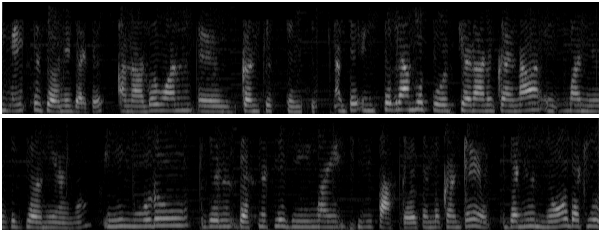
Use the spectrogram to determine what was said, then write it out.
make the journey better another one is consistency అంటే ఇన్స్టాగ్రామ్లో పోస్ట్ చేయడానికైనా ఇన్ మై మ్యూజిక్ జర్నీ అయినా ఈ మూడు will definitely be my key factors ఎందుకంటే then you know that you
